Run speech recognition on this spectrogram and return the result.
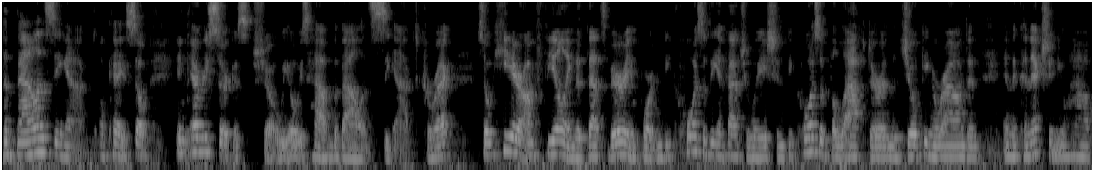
The balancing act. Okay, so in every circus show, we always have the balancing act, correct? So here I'm feeling that that's very important because of the infatuation, because of the laughter and the joking around and, and the connection you have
